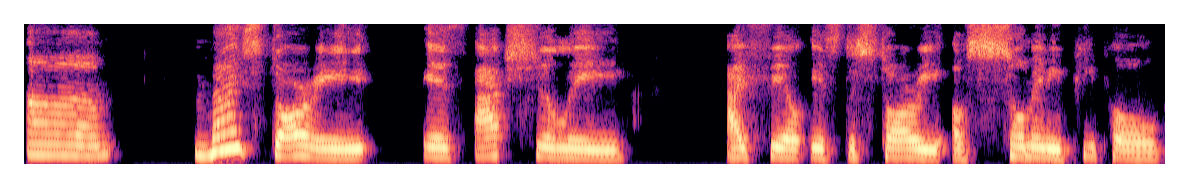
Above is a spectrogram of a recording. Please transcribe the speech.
Um, my story is actually, I feel, it's the story of so many people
